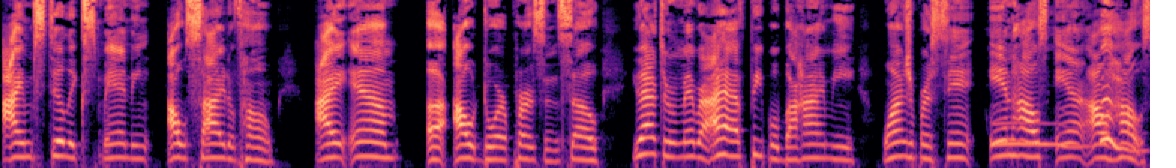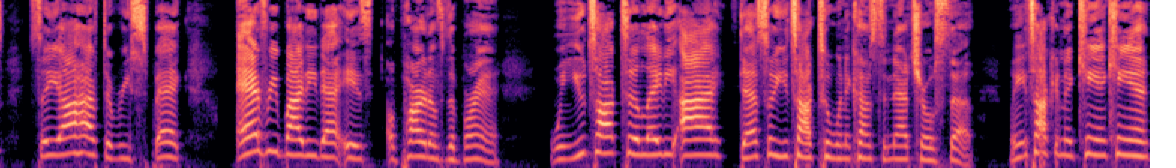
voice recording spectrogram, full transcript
I'm still expanding outside of home. I am a outdoor person. So you have to remember I have people behind me 100% in house and out house. So y'all have to respect everybody that is a part of the brand. When you talk to Lady I, that's who you talk to when it comes to natural stuff. When you're talking to Ken Ken,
